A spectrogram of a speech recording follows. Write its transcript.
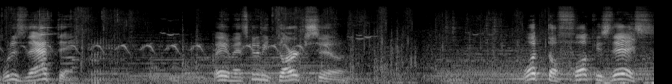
What is that thing? Wait a minute. It's gonna be dark soon. What the fuck is this?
